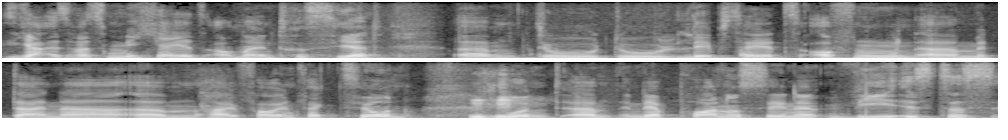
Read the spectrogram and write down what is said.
Ja, also was mich ja jetzt auch mal interessiert, ähm, du, du lebst ja jetzt offen äh, mit deiner ähm, HIV-Infektion mhm. und ähm, in der Pornoszene. Wie ist es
